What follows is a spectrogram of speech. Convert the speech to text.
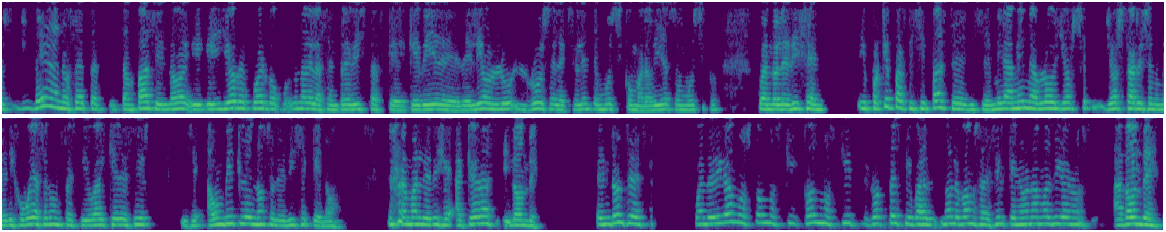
pues vean, o sea, tan, fácil, ¿no? Y, yo recuerdo una de las entrevistas que, que vi de, de Leon Russell, excelente músico, maravilloso músico, cuando le dicen, ¿y por qué participaste? Dice, mira, a mí me habló George, George Harrison y me dijo, voy a hacer un festival, ¿quiere decir? Dice, a un Beatle no se le dice que no. Yo nada más le dije, ¿a qué horas y dónde? Entonces, cuando digamos Cosmos, Cosmos Kid Rock Festival, no le vamos a decir que no, nada más díganos a dónde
